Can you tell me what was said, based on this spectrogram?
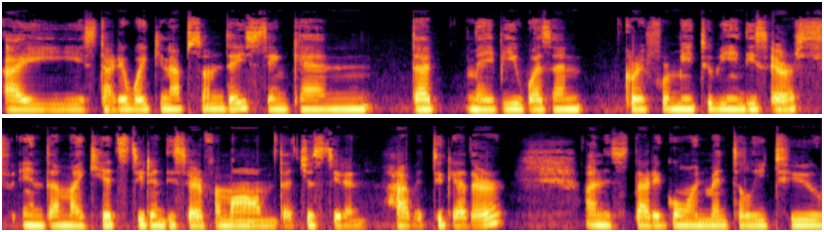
I started waking up some days thinking that maybe wasn't great for me to be in this earth and that my kids didn't deserve a mom that just didn't have it together and started going mentally to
